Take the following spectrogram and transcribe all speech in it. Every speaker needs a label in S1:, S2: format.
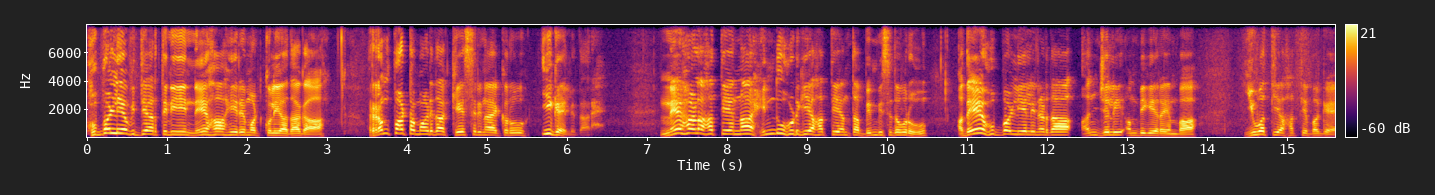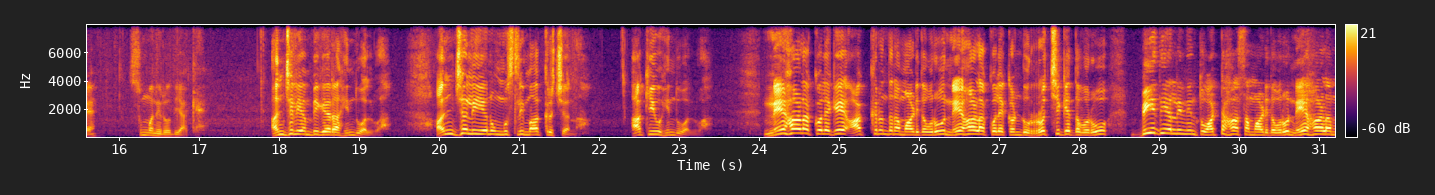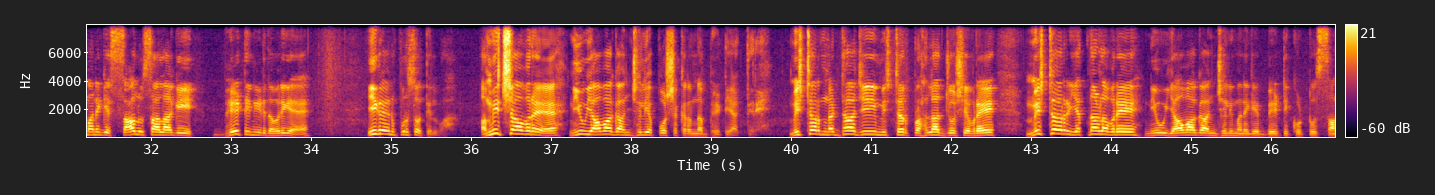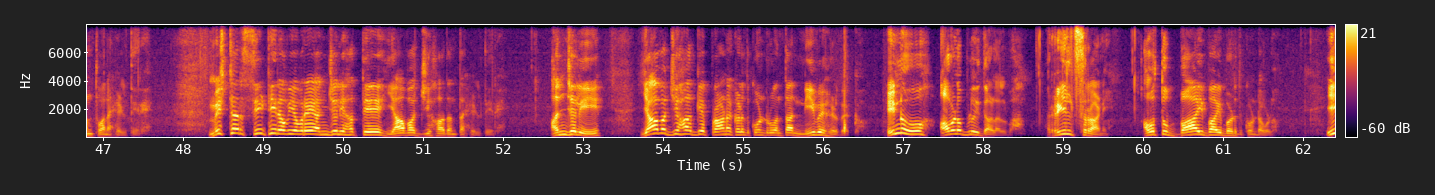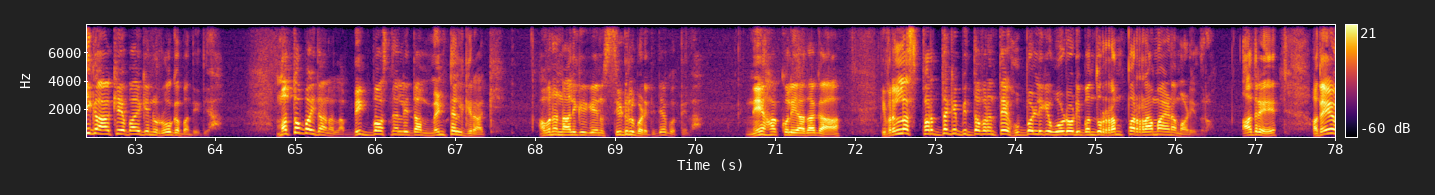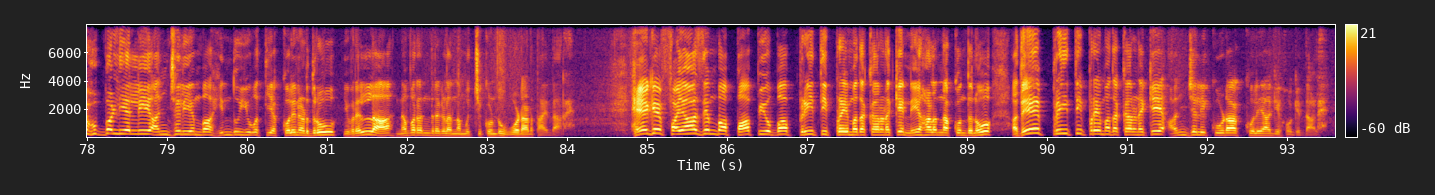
S1: ಹುಬ್ಬಳ್ಳಿಯ ವಿದ್ಯಾರ್ಥಿನಿ ನೇಹಾ ಹಿರೇಮಠ್ ಕೊಲೆಯಾದಾಗ ರಂಪಾಟ ಮಾಡಿದ ಕೇಸರಿ ನಾಯಕರು ಈಗ ಎಲ್ಲಿದ್ದಾರೆ? ನೇಹಾಳ ಹತ್ಯೆಯನ್ನ ಹಿಂದೂ ಹುಡುಗಿಯ ಹತ್ಯೆ ಅಂತ ಬಿಂಬಿಸಿದವರು ಅದೇ ಹುಬ್ಬಳ್ಳಿಯಲ್ಲಿ ನಡೆದ ಅಂಜಲಿ ಅಂಬಿಗೇರ ಎಂಬ ಯುವತಿಯ ಹತ್ಯೆ ಬಗ್ಗೆ ಸುಮ್ಮನಿರೋದು ಯಾಕೆ? ಅಂಜಲಿ ಅಂಬಿಗೇರ ಹಿಂದೂ ಅಲ್ವಾ? ಅಂಜಲಿ ಏನು ಮುಸ್ಲಿಮಾ, ಕ್ರಿಶ್ಚಿಯನ್ನ? ಆಕೆಯು ಹಿಂದೂ ಅಲ್ವಾ? ನೇಹಾಳ ಕೊಲೆಗೆ ಆಕ್ರಂದನ ಮಾಡಿದವರು, ನೇಹಾಳ ಕೊಲೆ ಕಂಡು ರೊಚ್ಚಿಗೆದ್ದವರು, ಬೀದಿಯಲ್ಲಿ ನಿಂತು ಅಟ್ಟಹಾಸ ಮಾಡಿದವರು, ನೇಹಾಳ ಮನೆಗೆ ಸಾಲು ಸಾಲಾಗಿ ಭೇಟಿ ನೀಡಿದವರಿಗೆ ಈಗ ಏನು ಪುರುಸೋತಿಲ್ವಾ ಅಮಿತ್ ಶಾ ಅವರೇ, ನೀವು ಯಾವಾಗ ಅಂಜಲಿಯ ಪೋಷಕರನ್ನ ಭೇಟಿ ಆಗ್ತೀರಿ ಮಿಸ್ಟರ್ ನಡ್ಡಾಜಿ, ಮಿಸ್ಟರ್ ಪ್ರಹ್ಲಾದ್ ಜೋಶಿ ಅವರೇ, ಮಿಸ್ಟರ್ ಯತ್ನಾಳ್ ಅವರೇ, ನೀವು ಯಾವಾಗ ಅಂಜಲಿ ಮನೆಗೆ ಭೇಟಿ ಕೊಟ್ಟು ಸಾಂತ್ವನ ಹೇಳ್ತೀರಿ? ಮಿಸ್ಟರ್ ಸಿ ಟಿ ರವಿ ಅವರೇ, ಅಂಜಲಿ ಹತ್ಯೆ ಯಾವ ಜಿಹಾದ್ ಅಂತ ಹೇಳ್ತೀರಿ? ಅಂಜಲಿ ಯಾವ ಜಿಹಾದ್ಗೆ ಪ್ರಾಣ ಕಳೆದುಕೊಂಡ್ರು ಅಂತ ನೀವೇ ಹೇಳಬೇಕು. ಇನ್ನು ಅವಳೊಬ್ಳು ಇದ್ದಾಳಲ್ವಾ? ರೀಲ್ಸ್ ರಾಣಿ. ಅವತ್ತು ಬಾಯಿ ಬಾಯಿ ಬಡಿದುಕೊಂಡವಳು. ಈಗ ಆಕೆಯ ಬಾಯಿಗೇನು ರೋಗ ಬಂದಿದೆಯಾ? ಮತ್ತೊಬ್ಬ ಇದಾನಲ್ಲ, ಬಿಗ್ ಬಾಸ್ನಲ್ಲಿದ್ದ ಮೆಂಟಲ್ ಗಿರಾಕಿ. ಅವನ ನಾಲಿಗೆಗೆ ಏನು ಸಿಡಿಲು ಬಡಿದಿದೆಯಾ ಗೊತ್ತಿಲ್ಲ. ನೇಹ ಕೊಲೆಯಾದಾಗ ಇವರೆಲ್ಲ ಸ್ಪರ್ಧೆಗೆ ಬಿದ್ದವರಂತೆ ಹುಬ್ಬಳ್ಳಿಗೆ ಓಡೋಡಿ ಬಂದು ರಂಪ ರಾಮಾಯಣ ಮಾಡಿದರು. ಆದರೆ ಅದೇ ಹುಬ್ಬಳ್ಳಿಯಲ್ಲಿ ಅಂಜಲಿ ಎಂಬ ಹಿಂದೂ ಯುವತಿಯ ಕೊಲೆ ನಡೆದ್ರು ಇವರೆಲ್ಲ ನವರಂಧ್ರಗಳನ್ನು ಮುಚ್ಚಿಕೊಂಡು ಓಡಾಡ್ತಾ ಇದ್ದಾರೆ. ಹೇಗೆ ಫಯಾಜ್ ಎಂಬ ಪಾಪಿಯೊಬ್ಬ ಪ್ರೀತಿ ಪ್ರೇಮದ ಕಾರಣಕ್ಕೆ ನೇಹಾಳನ್ನ ಕೊಂದನು ಅದೇ ಪ್ರೀತಿ ಪ್ರೇಮದ ಕಾರಣಕ್ಕೆ ಅಂಜಲಿ ಕೂಡ ಕೊಲೆಯಾಗಿ ಹೋಗಿದ್ದಾಳೆ.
